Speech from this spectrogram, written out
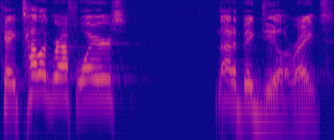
Okay, telegraph wires, not a big deal, right?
